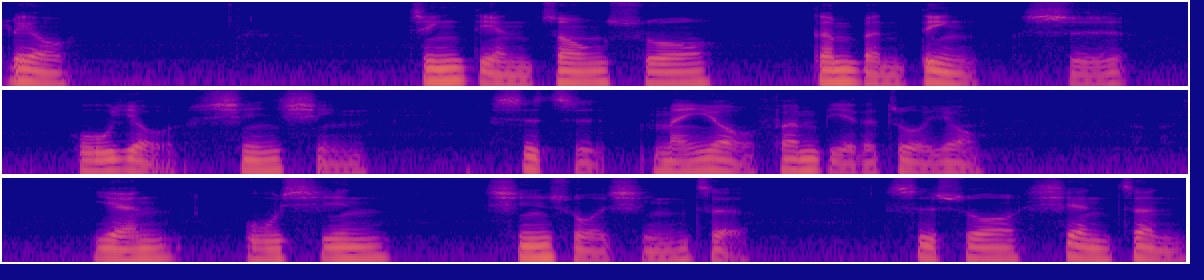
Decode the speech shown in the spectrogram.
六，经典中说根本定时无有心行，是指没有分别的作用。言无心，心所行者，是说现证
